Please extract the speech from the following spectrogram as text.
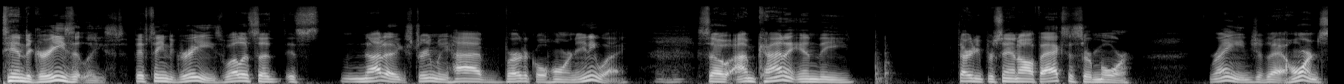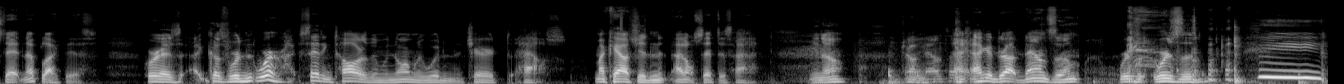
ten degrees at least, fifteen degrees. Well, it's a it's not an extremely high vertical horn anyway, so I'm kind of in the thirty percent off axis or more range of that horn setting up like this. Whereas, because we're we're setting taller than we normally would in a chariot house. My couch isn't. I don't set this high. You know, Drop down some? I, I could drop down some. Where's where's the?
